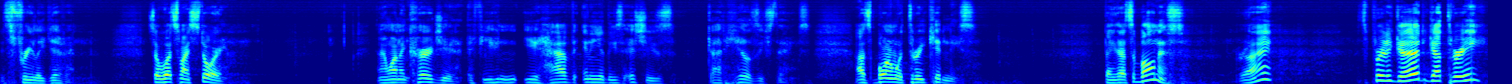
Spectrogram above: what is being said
It's freely given. So, what's my story? And I want to encourage you if you, you have any of these issues, God heals these things. I was born with three kidneys. Think that's a bonus, right? It's pretty good. Got three.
